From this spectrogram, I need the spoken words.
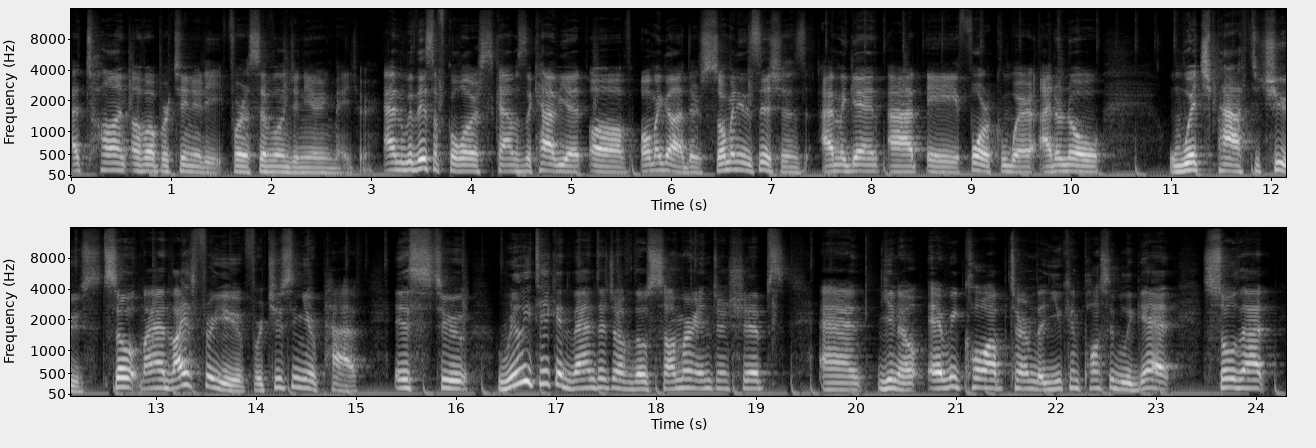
a ton of opportunity for a civil engineering major. And with this, of course, comes the caveat of, oh my God, there's so many decisions. I'm again at a fork where I don't know which path to choose. So my advice for you for choosing your path is to really take advantage of those summer internships and you know every co-op term that you can possibly get so that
